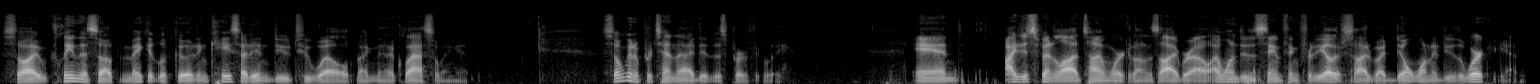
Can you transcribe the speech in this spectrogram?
So I would clean this up and make it look good in case I didn't do too well magnetic lassoing it. So I'm going to pretend that I did this perfectly. And I just spent a lot of time working on this eyebrow. I want to do the same thing for the other side, but I don't want to do the work again.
